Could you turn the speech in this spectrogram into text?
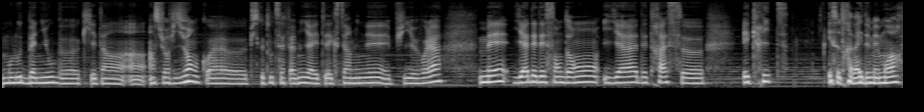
Mouloud Ben Youb, qui est un, survivant, quoi, puisque toute sa famille a été exterminée, et puis voilà. Mais il y a des descendants, il y a des traces écrites, et ce travail de mémoire,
